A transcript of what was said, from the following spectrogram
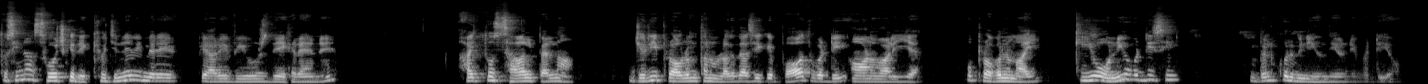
ਤੁਸੀਂ ਨਾ ਸੋਚ ਕੇ ਦੇਖਿਓ, ਜਿੰਨੇ ਵੀ ਮੇਰੇ ਪਿਆਰੇ ਵਿਊਅਰਸ ਦੇਖ ਰਹੇ ਨੇ, ਅੱਜ ਤੋਂ ਸਾਲ ਪਹਿਲਾਂ ਜਿਹੜੀ ਪ੍ਰੋਬਲਮ ਤੁਹਾਨੂੰ ਲੱਗਦਾ ਸੀ ਕਿ ਬਹੁਤ ਵੱਡੀ ਆਉਣ ਵਾਲੀ ਹੈ, ਉਹ ਪ੍ਰੋਬਲਮ ਆਈ। ਕੀ ਉਹ ਨਹੀਂ ਵੱਡੀ ਸੀ? ਬਿਲਕੁਲ ਵੀ ਨਹੀਂ ਹੁੰਦੀ ਉਨੀ ਵੱਡੀ ਉਹ।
